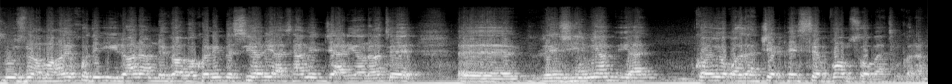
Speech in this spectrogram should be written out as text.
روزنامه های خود ایران هم نگاه بکنیم بسیاری از همین جریانات رژیمی هم گاهی اوقات جبهه سوم صحبت می‌کنم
